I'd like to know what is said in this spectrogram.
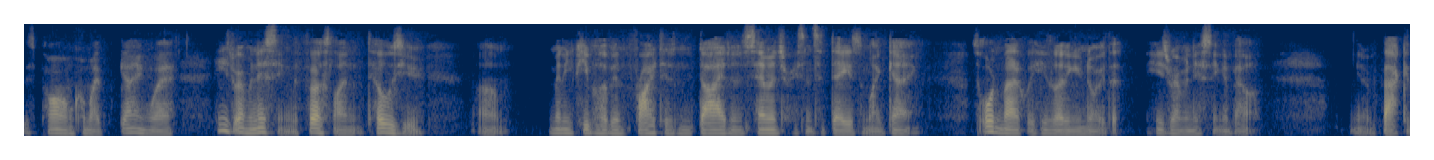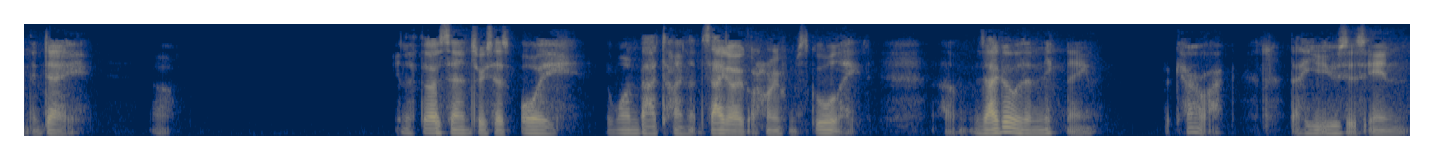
this poem called My Gang where he's reminiscing. The first line tells you um, many people have been frightened and died in a cemetery since the days of my gang. So automatically he's letting you know that he's reminiscing about you know back in the day. Uh, in the third sentence, he says, "Oi, the one bad time that Zago got home from school late." Um, Zago is a nickname for Kerouac that he uses in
